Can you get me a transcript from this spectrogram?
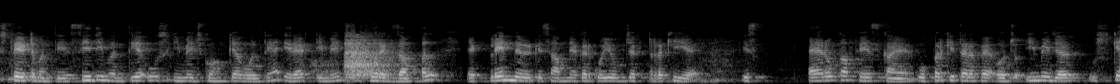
स्ट्रेट बनती है, सीधी बनती है, उस इमेज को हम क्या बोलते हैं? इरेक्ट इमेज फॉर एग्ज़ाम्पल एक प्लेन मिरर के सामने अगर कोई ऑब्जेक्ट रखी है, इस एरो का फेस कहाँ है? ऊपर की तरफ़ है और जो इमेज है, उसके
